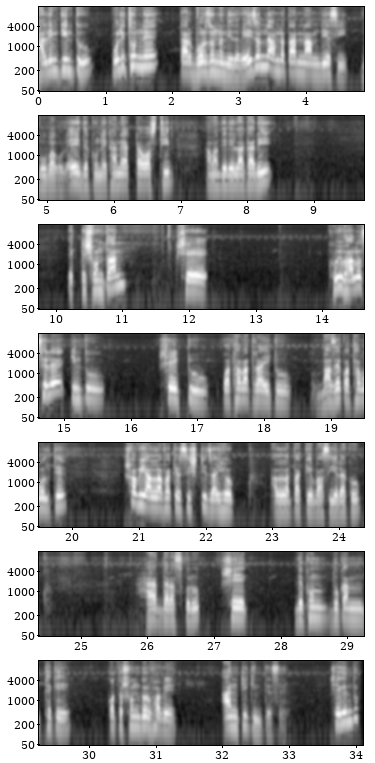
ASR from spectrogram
হালিম কিন্তু পলিথনে তার বোর জন্য নিয়ে যাবে। এই জন্য আমরা তার নাম দিয়েছি বৌবাগুল এই দেখুন, এখানে একটা অস্থির আমাদের এলাকারই একটা সন্তান। সে খুবই ভালো ছেলে, কিন্তু সে একটু কথাবার্তা একটু বাজে কথা বলতে। সবই আল্লাহ পাকের সৃষ্টি, যাই হোক। আল্লাহ তাকে বাঁচিয়ে রাখুক, হায়াত দারাজ করুক। সে দেখুন দোকান থেকে কত সুন্দরভাবে আনটি কিনতেছে। সে কিন্তু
